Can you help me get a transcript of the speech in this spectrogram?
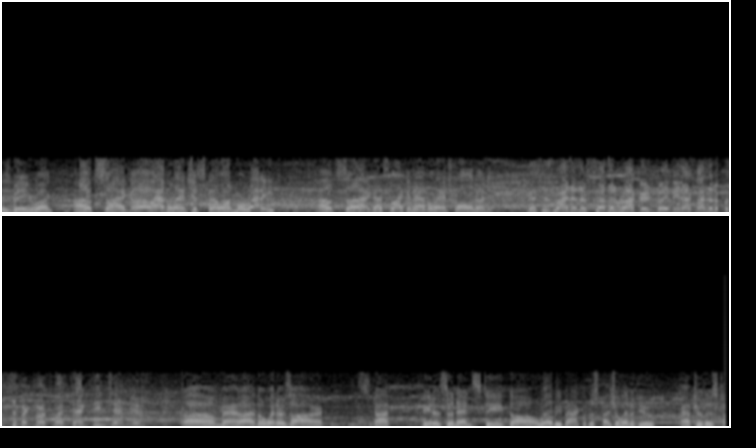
is being rung. Outside. Oh, Avalanche just fell on Moretti. Outside. That's like an avalanche falling on you. This is why they're the Southern Rockers, baby. That's why they're the Pacific Northwest Tag Team Champions. Oh, man. Right, the winners are Scott Peterson and Steve Doll. We'll be back with a special interview after this time.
